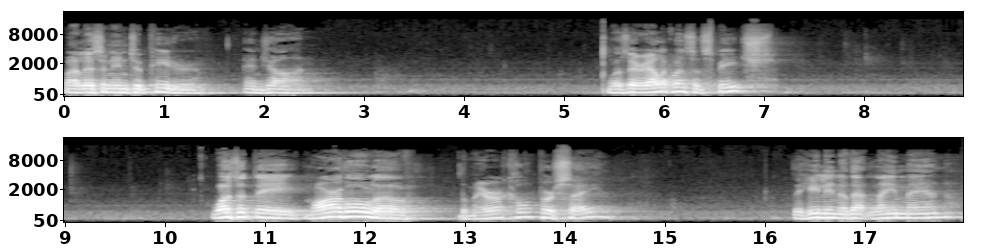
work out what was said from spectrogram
by listening to Peter and John? Was there eloquence of speech? Was it the marvel of the miracle per se? The healing of that lame man?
